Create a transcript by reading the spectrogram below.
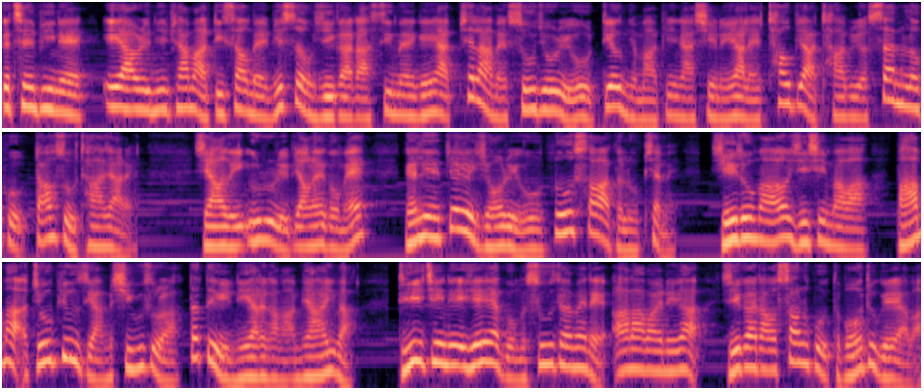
ကချင်ပြည်နယ် AR မြစ်ဖျားမှာတိစောက်မဲ့မြစ်ဆုံရေကာတာစီမံကိန်းကဖြစ်လာမဲ့စိုးကျိုးတွေကိုတရုတ်မြန်မာပညာရှင်တွေကလည်းထောက်ပြထားပြီးတော့ဆက်မလုပ်ဖို့တောင်းဆိုထားကြတယ်။ရာသီဥတုတွေပြောင်းလဲကုန်မယ်။ငလျင်ပြည့်ရရောတွေကိုနှိုးဆသလိုဖြစ်မယ်။ရေတိုမှာရောရေရှည်မှာပါဘာမှအကျိုးပြုစရာမရှိဘူးဆိုတာတက်တည်နေရာတကာမှာအများကြီးပါ။ဒီအခြေအနေအရရက်ကိုမစူးစမ်းမဲနဲ့အာနာပိုင်တွေကရေကာတာကိုဆောက်လုပ်ဖို့သဘောတူခဲ့ရပါ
